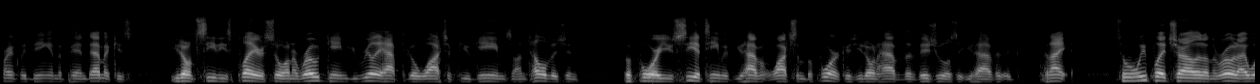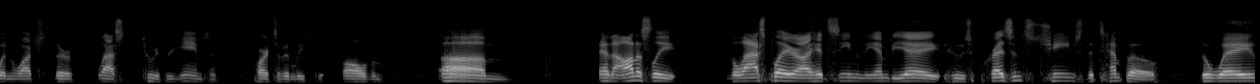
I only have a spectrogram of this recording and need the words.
frankly, being in the pandemic is you don't see these players. So on a road game, you really have to go watch a few games on television before you see a team if you haven't watched them before because you don't have the visuals that you have uh, tonight. So when we played Charlotte on the road, I wouldn't watch their last two or three games, uh, parts of at least all of them. Um, and honestly, the last player I had seen in the NBA whose presence changed the tempo the way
